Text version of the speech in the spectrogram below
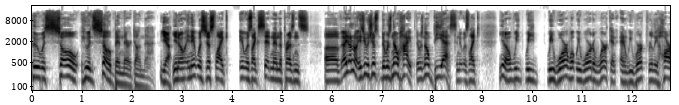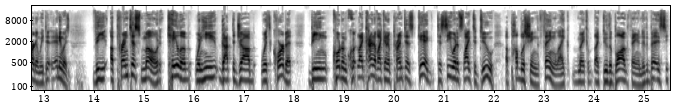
who was so who had so been there, done that. Yeah. you know, and it was just like it was like sitting in the presence of I don't know. It was just there was no hype, there was no BS, and it was like you know we we we wore what we wore to work, and and we worked really hard, and we did anyways. The apprentice mode, Caleb, when he got the job with Corbett, being quote unquote like kind of like an apprentice gig to see what it's like to do a publishing thing, like make like do the blog thing and do the.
